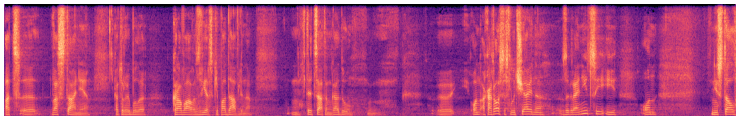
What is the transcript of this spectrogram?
от э, восстания, которое было кроваво, зверски подавлено в 30 году. Э, он оказался случайно за границей, и он не стал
